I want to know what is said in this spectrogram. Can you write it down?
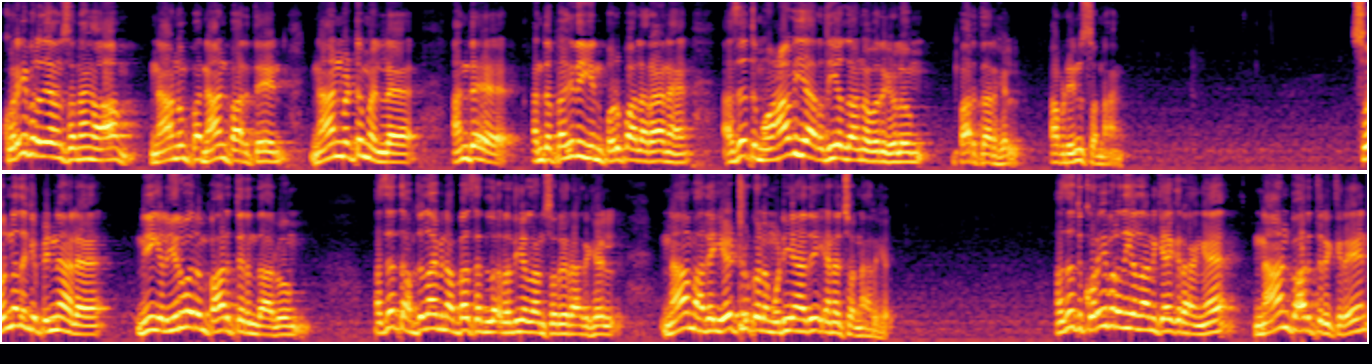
குறை பிரதேசம் சொன்னாங்க ஆம் நானும் ப- நான் பார்த்தேன். நான் மட்டுமல்ல அந்த அந்த பகுதியின் பொறுப்பாளரான அசத் முஆவியா ரதியல்லான் அவர்களும் பார்த்தார்கள் அப்படின்னு சொன்னாங்க. சொன்னதுக்கு பின்னால் நீங்கள் இருவரும் பார்த்திருந்தாலும் அசத் அப்துல்லாபின் அப்பாஸ் ரதியல்லான் சொல்கிறார்கள் நாம் அதை ஏற்றுக்கொள்ள முடியாது என சொன்னார்கள். அசத் குறைபிரதியல்லான்னு கேட்குறாங்க நான் பார்த்திருக்கிறேன்.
